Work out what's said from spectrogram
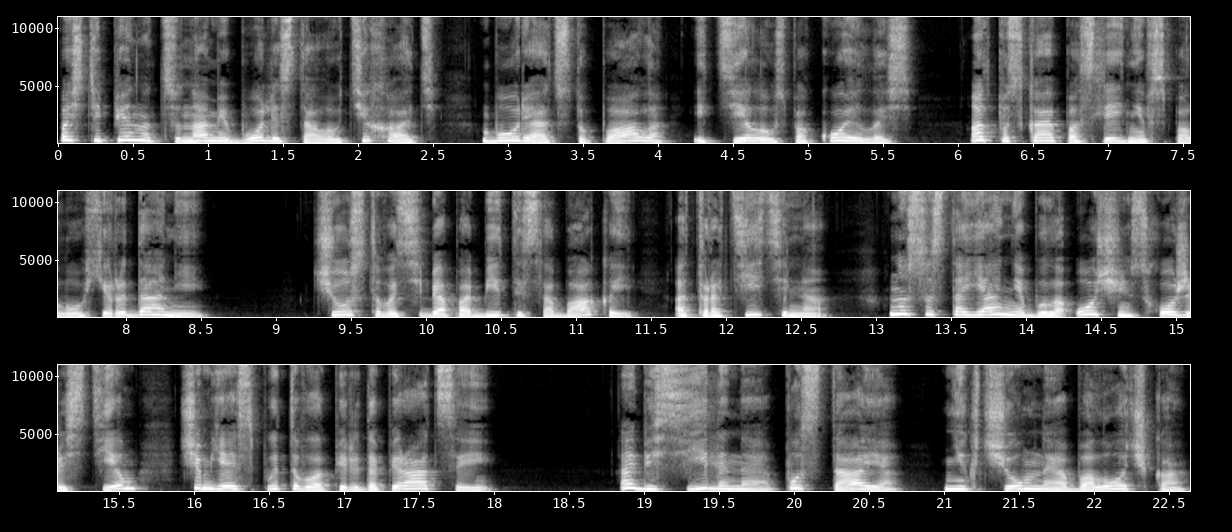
Постепенно цунами боли стало утихать, буря отступала, и тело успокоилось, отпуская последние всполохи рыданий. Чувствовать себя побитой собакой отвратительно – но состояние было очень схоже с тем, чем я испытывала перед операцией. Обессиленная, пустая, никчемная оболочка.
